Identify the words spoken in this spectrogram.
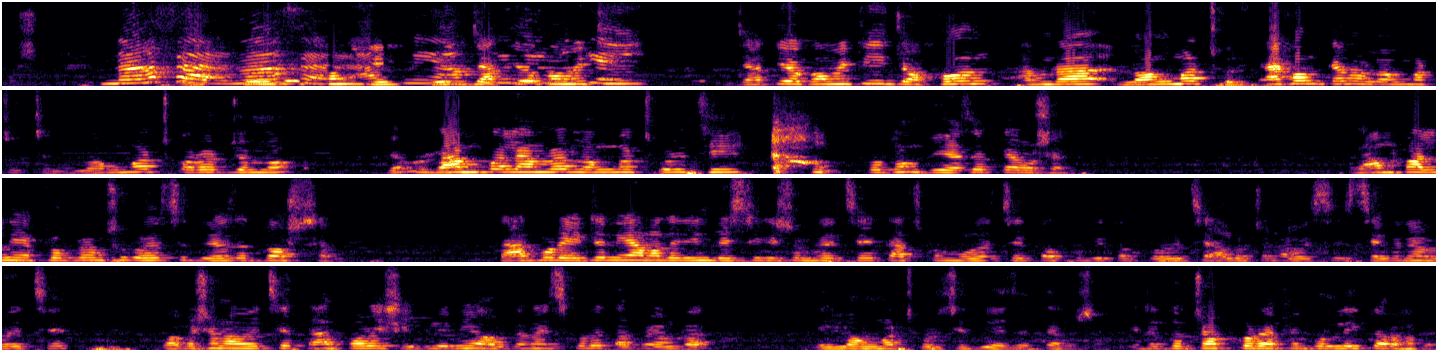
প্রশ্ন। না স্যার না স্যার আপনি জাতীয় কমিটি জাতীয় কমিটি যখন আমরা লং মার্চ করি এখন কেন লং মার্চ হচ্ছে না? লং মার্চ করার জন্য যেমন রামপালে আমরা লং মার্চ করেছি প্রথম দুই হাজার তেরো সালে। রামপাল নিয়ে প্রোগ্রাম শুরু হয়েছে দুই হাজার দশ সালে। তারপরে এটা নিয়ে আমাদের ইনভেস্টিগেশন হয়েছে, কাজকর্ম হয়েছে তর্ক বিতর্ক হয়েছে, আলোচনা হয়েছে সেমিনার হয়েছে, গবেষণা হয়েছে। তারপরে সেগুলি নিয়ে অর্গানাইজ করে তারপরে আমরা এই লং মার্চ করেছি দুই হাজার তেরো সালে। এটা তো চট করে আপনি বললেই তো আর হবে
